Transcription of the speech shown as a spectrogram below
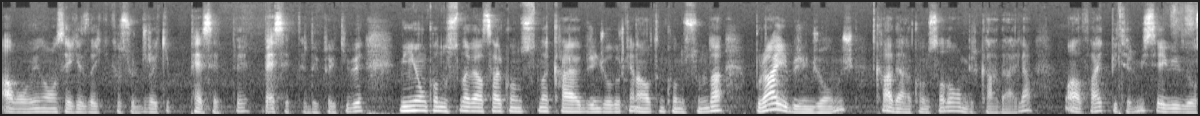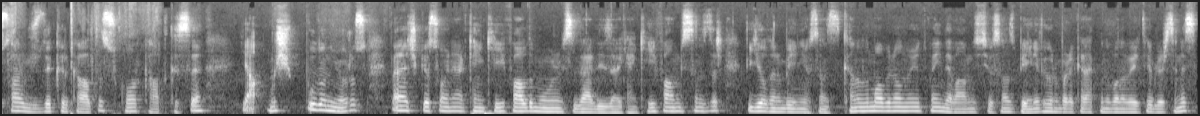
Ama oyun 18 dakika sürdü. Rakip pes etti. Pes ettirdik rakibi. Minyon konusunda ve hasar konusunda Kyle birinci olurken altın konusunda Briar birinci olmuş. KDA konusunda da 11 KDA ile Malphite bitirmiş. Sevgili dostlar %46 skor katkısı yapmış bulunuyoruz. Ben açıkçası oynarken keyif aldım. Umarım sizler de izlerken keyif almışsınızdır. Videolarımı beğeniyorsanız kanalıma abone olmayı unutmayın. Devamını istiyorsanız beğeni ve yorum bırakarak bunu bana belirtebilirsiniz.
